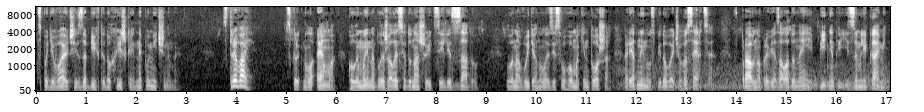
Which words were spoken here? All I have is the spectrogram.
сподіваючись забігти до хишки непоміченими. Стривай. скрикнула Емма, коли ми наближалися до нашої цілі ззаду. Вона витягнула зі свого макінтоша ряднину з під овечого серця, вправно прив'язала до неї піднятий із землі камінь,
